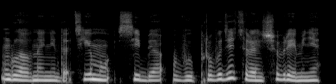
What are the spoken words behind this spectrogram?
Главное, не дать ему себя выпроводить раньше времени.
